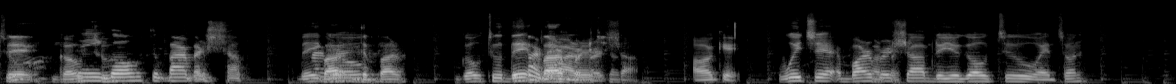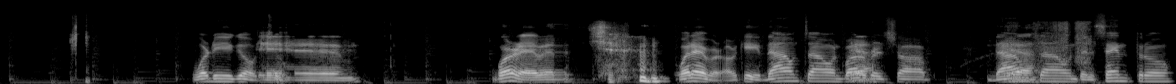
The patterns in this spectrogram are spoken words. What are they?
to, they go They to go to barber shop. they bar, go, the bar. Go to the barber. barber, Barber shop. shop. Okay. Which uh, barber Barber. shop do you go to, Anton? Where do you go to? Um, wherever. Whatever. Okay, downtown Yeah. barber shop, downtown del centro,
